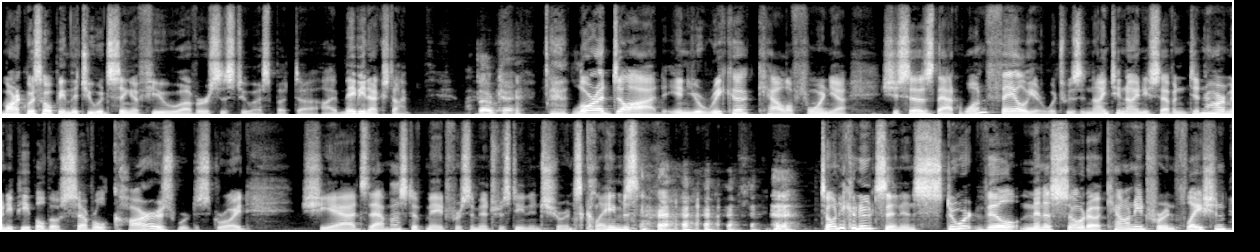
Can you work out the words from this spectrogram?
Mark was hoping that you would sing a few uh, verses to us, but uh, I, maybe next time. Okay. Laura Dodd in Eureka, California. She says that one failure, which was in 1997, didn't harm any people, though several cars were destroyed. She adds that must have made for some interesting insurance claims. Tony Knutson in Stewartville, Minnesota, accounting for inflation,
